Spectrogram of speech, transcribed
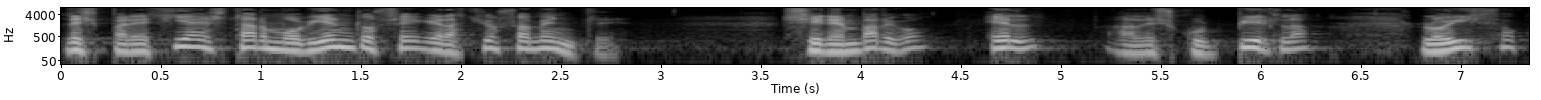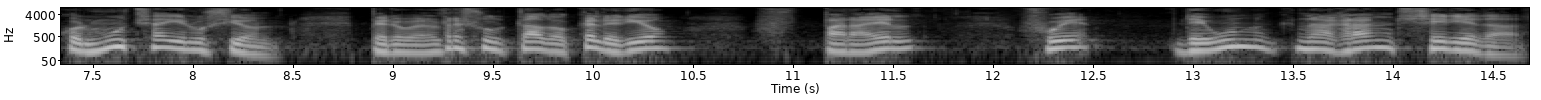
les parecía estar moviéndose graciosamente. Sin embargo, él, al esculpirla, lo hizo con mucha ilusión, pero el resultado que le dio para él fue de una gran seriedad.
